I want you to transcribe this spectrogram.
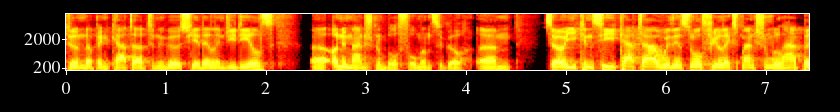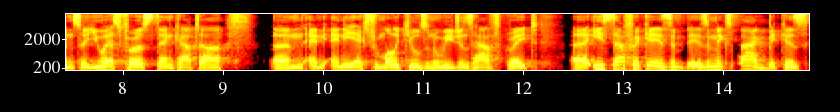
turned up in Qatar to negotiate LNG deals. Uh, unimaginable four months ago. Um, so you can see Qatar with its North Field expansion will happen. So US first, then Qatar, um, and any extra molecules the Norwegians have, great. Uh, East Africa is a is a mixed bag because.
